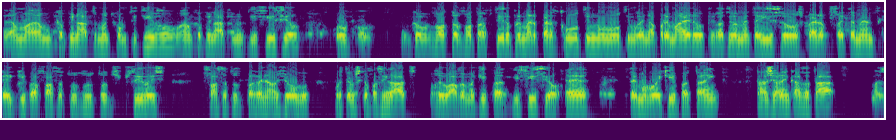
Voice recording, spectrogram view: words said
É, uma, é um campeonato muito competitivo, é um campeonato muito difícil. O, o, volto, volto a repetir, o primeiro perde com o último, o último ganha o primeiro. Relativamente a isso, espero perfeitamente que a equipa faça tudo, todos os possíveis faça tudo para ganhar o jogo, porque temos capacidade. O Rio Ave é uma equipa difícil, é, tem uma boa equipa, tem, está a jogar em casa, está, mas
